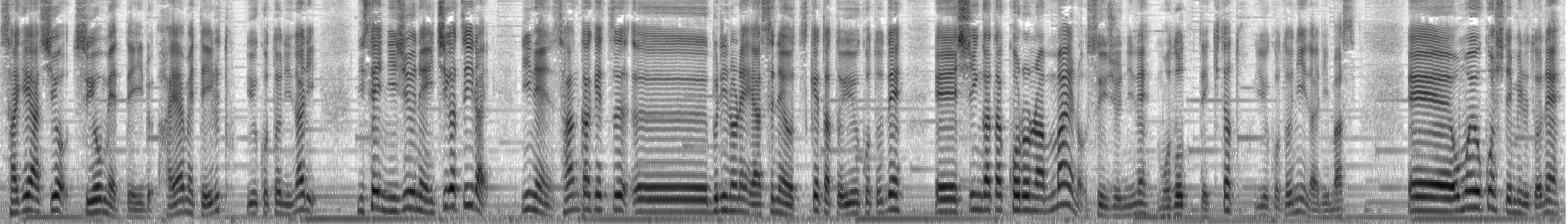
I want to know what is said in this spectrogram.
下げ足を強めている、早めているということになり、2020年1月以来、2年3ヶ月ぶりのね、安値をつけたということで、新型コロナ前の水準にね、戻ってきたということになります。えー、思い起こしてみるとね、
